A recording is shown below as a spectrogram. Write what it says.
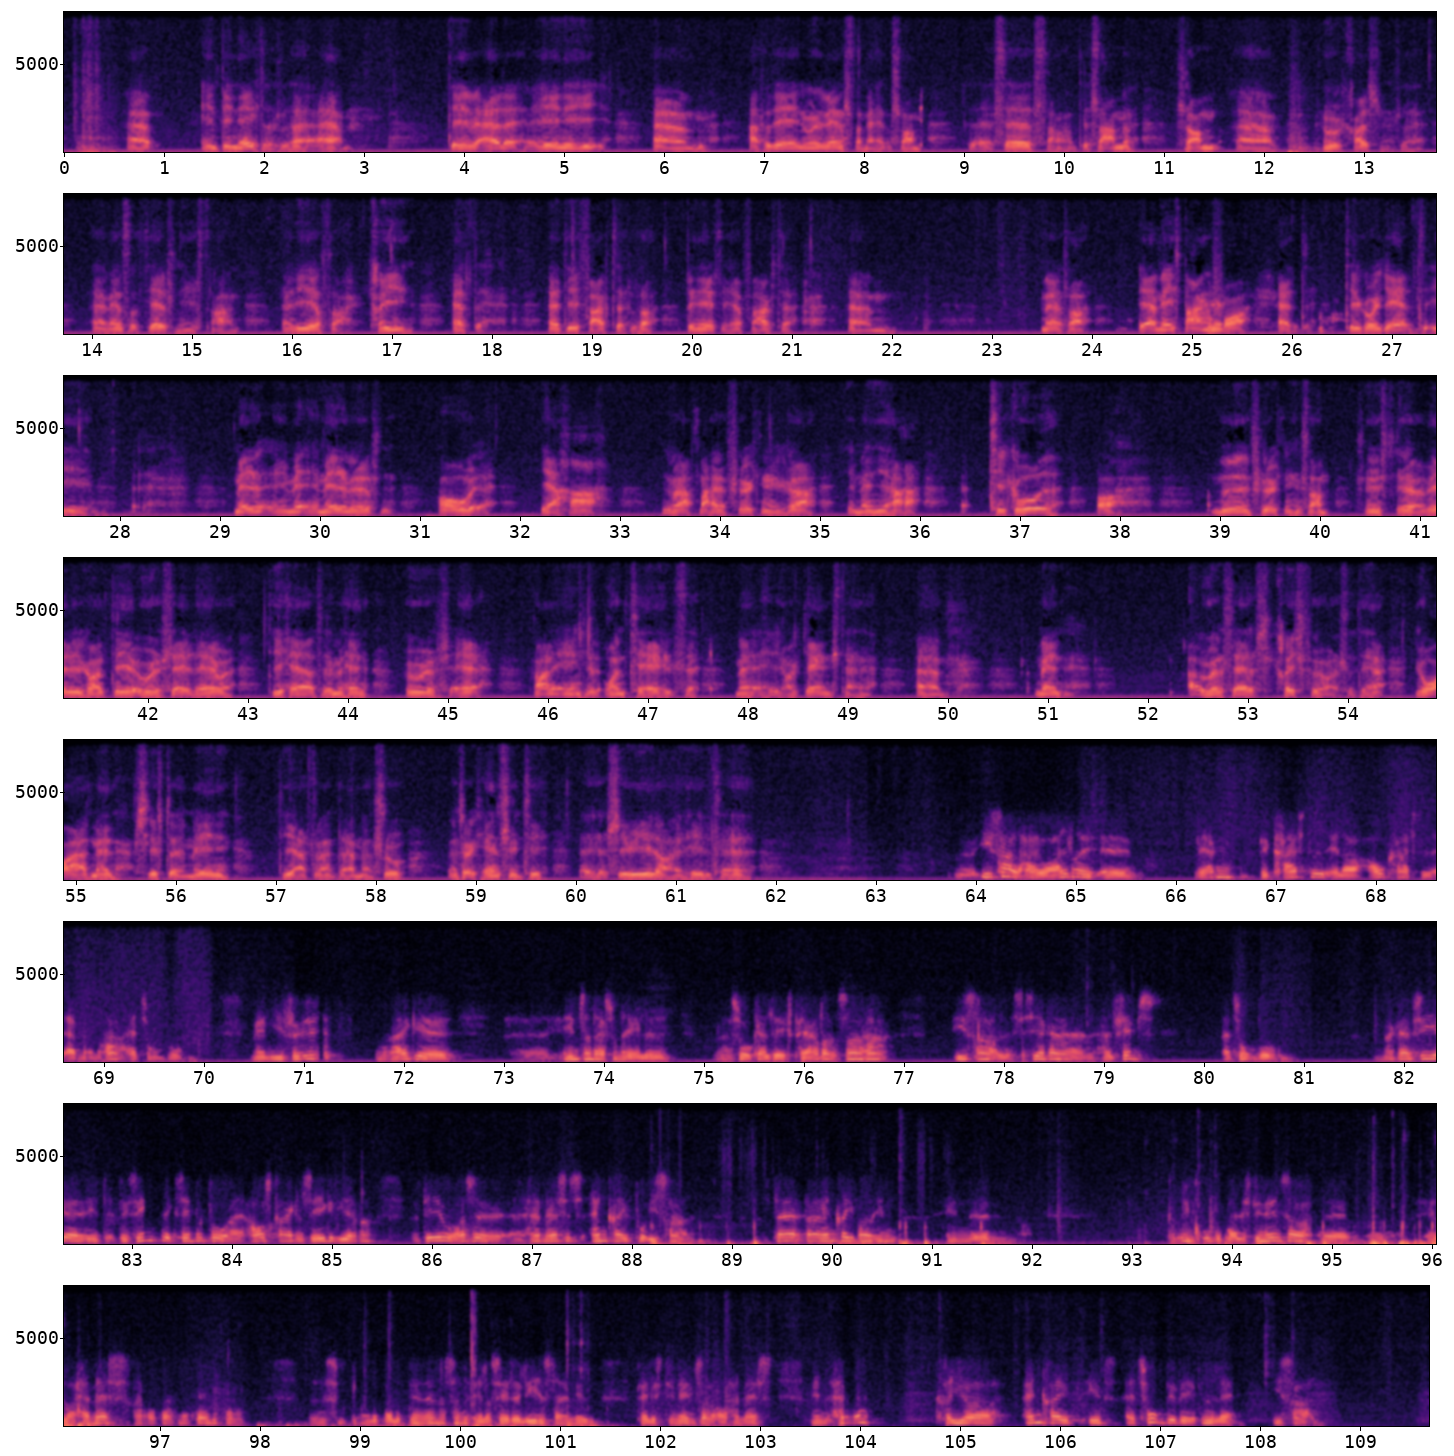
uh, en benægtelse af det er alle enige i. Um, altså det er nu en venstremand, som uh, sagde som det samme som uh, nu Christensen, uh, venstre statsministeren, uh, lige efter krigen, at, at det fakta, så benægter jeg fakta. Um, men altså, jeg er mest bange for, at det går galt i, uh, i Mellemøsten, og uh, jeg har nu har haft meget flygtninge at gøre, men jeg har til gode at møde en flygtning, som synes, det er veldig godt, det er USA laver. De her simpelthen USA. Der er en enkelt undtagelse med i Afghanistan. Um, men USA's krigsførelse der gjorde, at man skiftede mening. Det er, at man, der man så, man tog ikke hensyn til øh, civile og det hele taget. Israel har jo aldrig øh, hverken bekræftet eller afkræftet, at man har atomvåben. Men ifølge en række øh, internationale øh, såkaldte eksperter, så har Israel cirka 90 atomvåben. Man kan sige, at et, det seneste eksempel på, at afskrækkelse ikke virker, det er jo også Hamas' angreb på Israel. Der, der angriber en, en, en øh, en gruppe palæstinenser, øh, eller Hamas, har der sagt, man på, ikke få øh, palæstinenser, eller sætte lighedstegn mellem palæstinenser og Hamas. Men Hamas kriger angreb et atombevæbnet land, Israel.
